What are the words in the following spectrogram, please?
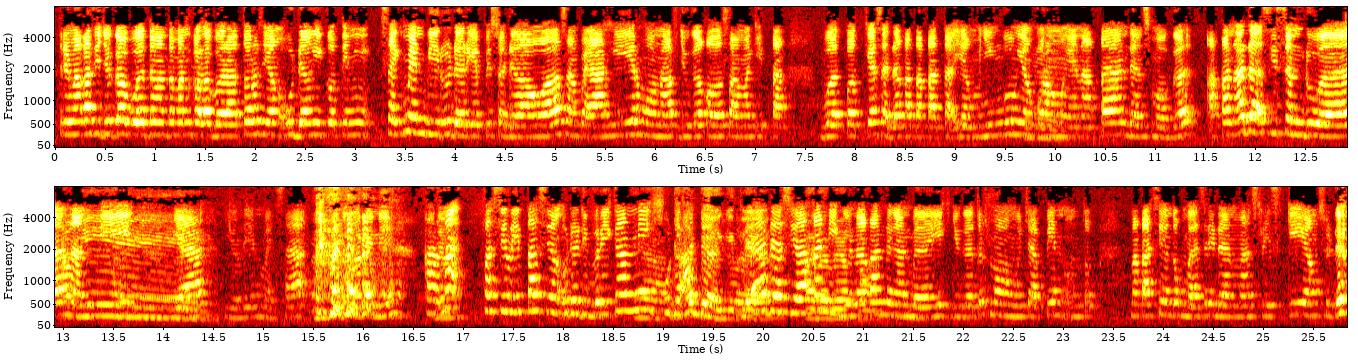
Terima kasih juga buat teman-teman kolaborator yang udah ngikutin segmen biru dari episode awal sampai akhir. Mohon maaf juga kalau sama kita buat podcast ada kata-kata yang menyinggung, yang kurang Hmm. mengenakan dan semoga akan ada season 2 nanti Amin. ya. Yulin, Maisa. denger ini Karena fasilitas yang udah diberikan nih Ya, udah ada gitu udah ya. ada silakan Ada digunakan dengan baik juga terus mau ngucapin untuk makasih untuk Mbak Sri dan Mas Rizky yang sudah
